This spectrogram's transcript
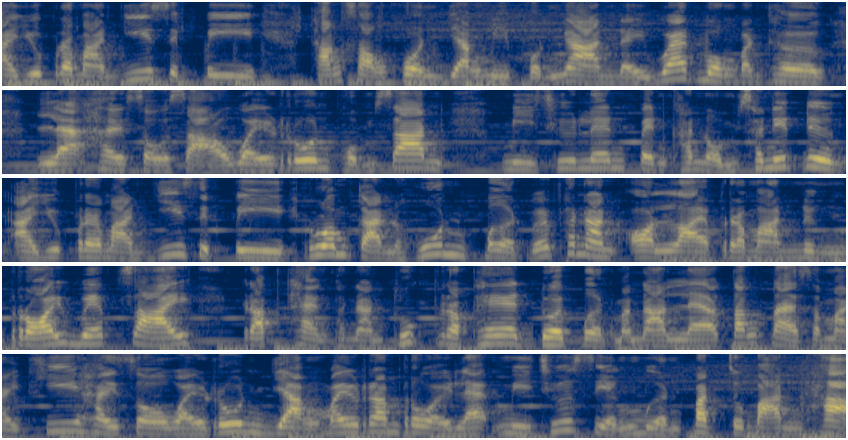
อายุประมาณ 20 ปี ทั้งสองคนยังมีผลงานในแวดวงบันเทิง และไฮโซสาววัยรุ่นผมสั้น มีชื่อเล่นเป็นขนมชนิดหนึ่งอายุประมาณ 20 ปี ร่วมกันหุ้นเปิดเว็บพนันออนไลน์ประมาณ 100 เว็บไซต์ รับแทงพนันทุกประเภท โดยเปิดมานานแล้วตั้งแต่สมัยที่ไฮโซวัยรุ่นยังไม่ร่ำรวย และมีชื่อเสียงเหมือนปัจจุบันค่ะ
